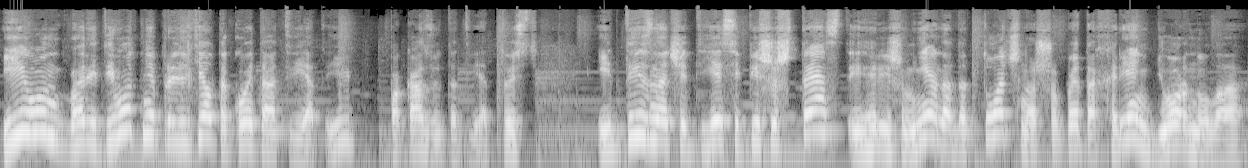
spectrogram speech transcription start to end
И он говорит, и вот мне прилетел такой-то ответ, и показывает ответ. То есть и ты, значит, если пишешь тест и говоришь, мне надо точно, чтобы эта хрень дернула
